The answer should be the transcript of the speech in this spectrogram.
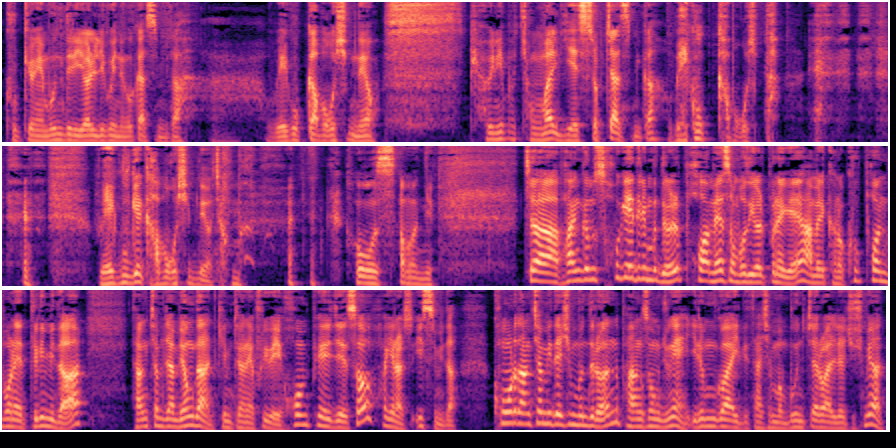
국경의 문들이 열리고 있는 것 같습니다. 아, 외국 가보고 싶네요. 표현이 정말 예스럽지 않습니까? 외국 가보고 싶다. 외국에 가보고 싶네요, 정말. 오, 사모님. 자, 방금 소개해드린 분들 포함해서 모두 10분에게 아메리카노 쿠폰 보내드립니다. 당첨자 명단 김태훈의 프리웨이 홈페이지에서 확인할 수 있습니다. 콩으로 당첨이 되신 분들은 방송 중에 이름과 아이디 다시 한번 문자로 알려주시면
